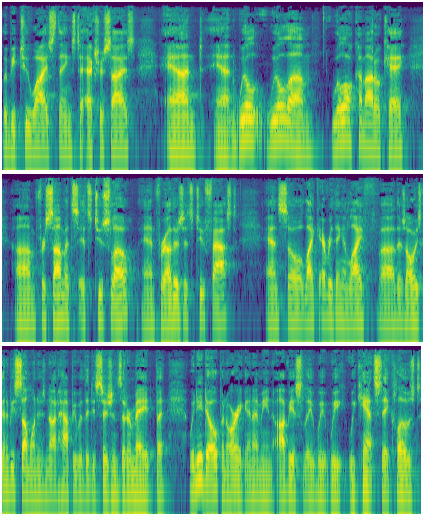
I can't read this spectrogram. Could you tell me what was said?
would be two wise things to exercise. And and we'll we'll um, we'll all come out okay. Um, for some, it's it's too slow, and for others, it's too fast. And so, like everything in life, uh, there's always going to be someone who's not happy with the decisions that are made. But we need to open Oregon. I mean, obviously, we we, we can't stay closed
